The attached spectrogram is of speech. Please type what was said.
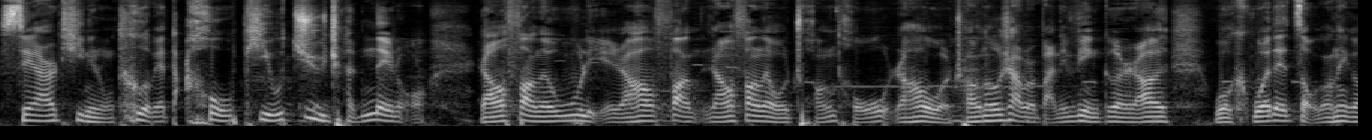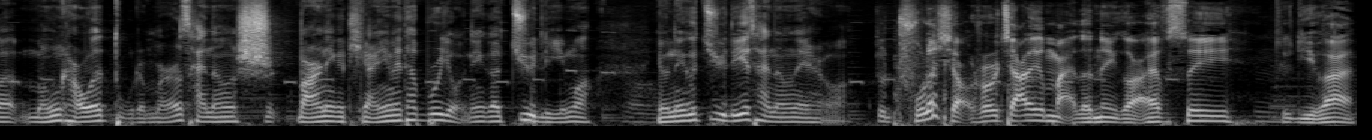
CRT 那种特别大后屁股巨沉那种，然后放在屋里，然后放然后放在我床头，然后我床头上面把那 V 搁着，然后我我得走到那个门口，我得堵着门才能使玩那个体验，因为它不是有那个距离吗？有那个距离才能那什么。就除了小时候家里买的那个 FC 就以外。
